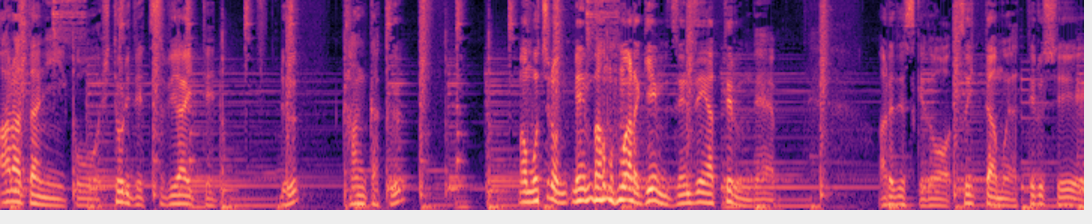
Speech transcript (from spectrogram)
新たにこう一人でつぶやいてる感覚まあもちろんメンバーもまだゲーム全然やってるんで、あれですけど、ツイッターもやってるし、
